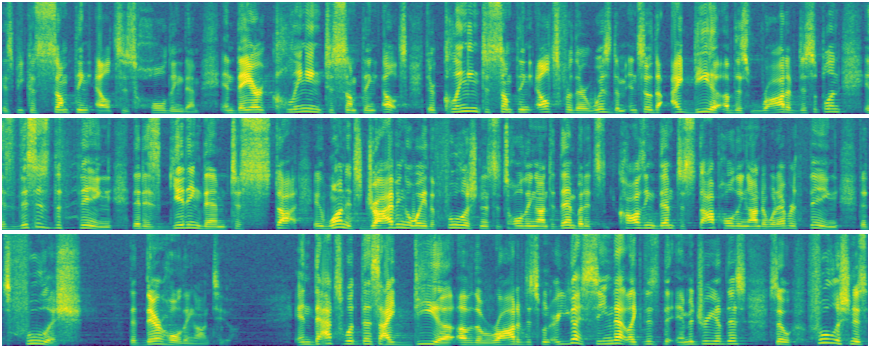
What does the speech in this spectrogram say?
is because something else is holding them. And they are clinging to something else. They're clinging to something else for their wisdom. And so the idea of this rod of discipline is this is the thing that is getting them to stop. One, it's driving away the foolishness that's holding on to them, but it's causing them to stop holding on to whatever thing that's foolish that they're holding on to. And that's what this idea of the rod of discipline. Are you guys seeing that? Like this, the imagery of this? So foolishness,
